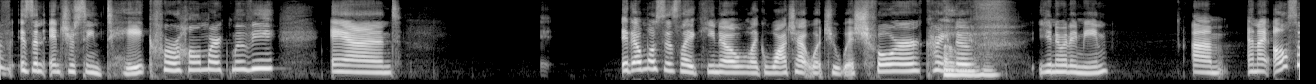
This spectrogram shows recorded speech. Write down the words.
of is an interesting take for a Hallmark movie and it almost is like, you know, like watch out what you wish for kind oh, of. Yeah. You know what I mean? Um and I also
